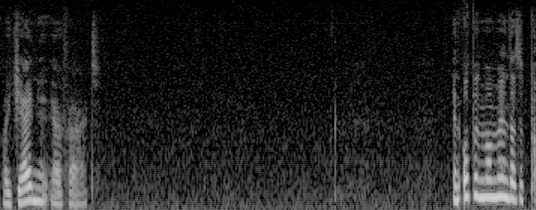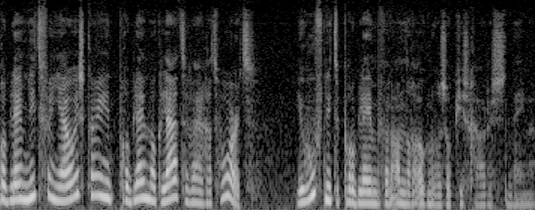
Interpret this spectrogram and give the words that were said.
wat jij nu ervaart? En op het moment dat het probleem niet van jou is, kan je het probleem ook laten waar het hoort. Je hoeft niet de problemen van anderen ook nog eens op je schouders te nemen.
